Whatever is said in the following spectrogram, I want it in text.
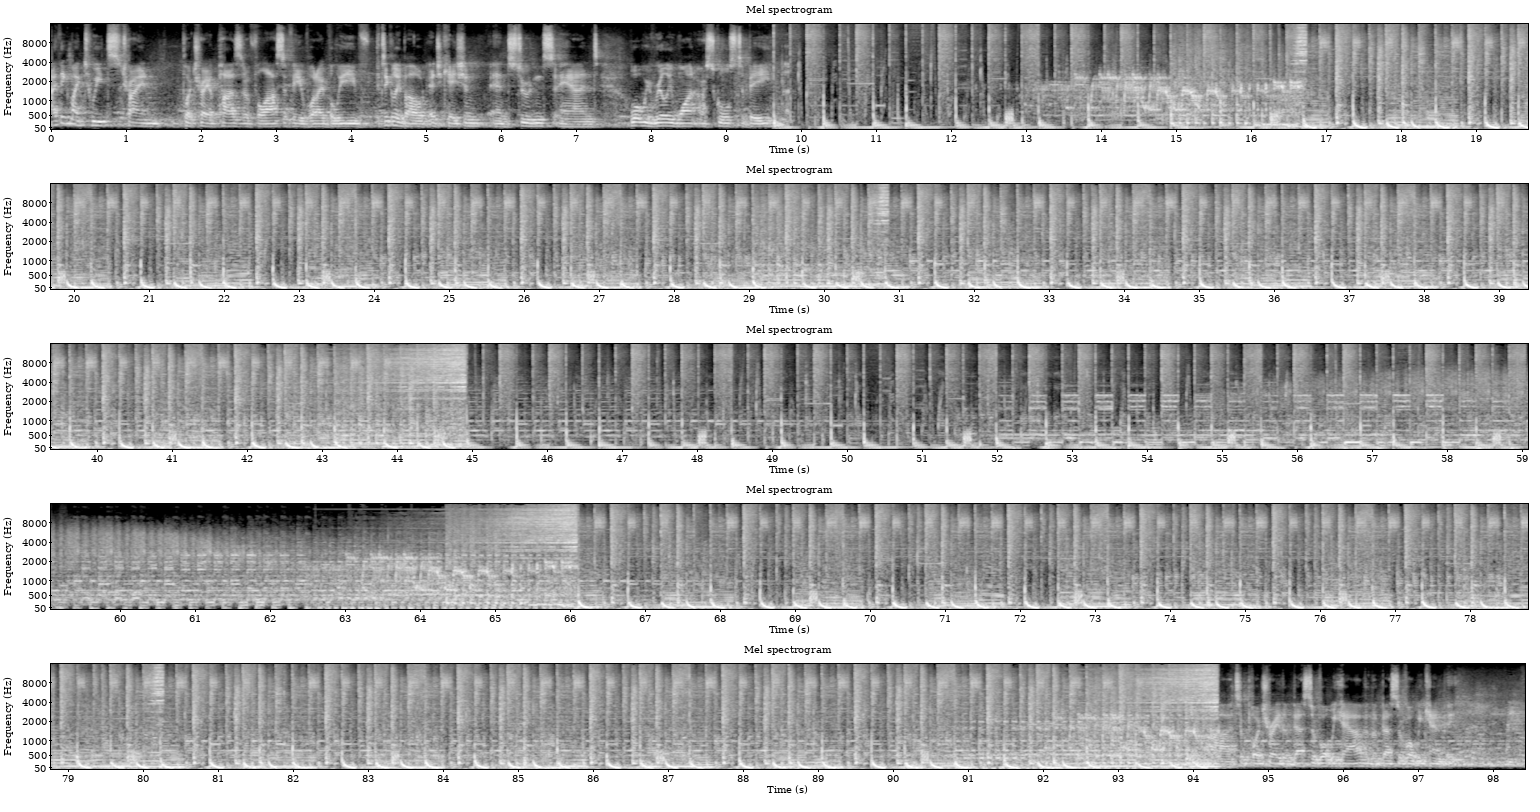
I think my tweets try and portray a positive philosophy of what I believe, particularly about education and students and what we really want our schools to be. the best of what we have and the best of what we can be.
